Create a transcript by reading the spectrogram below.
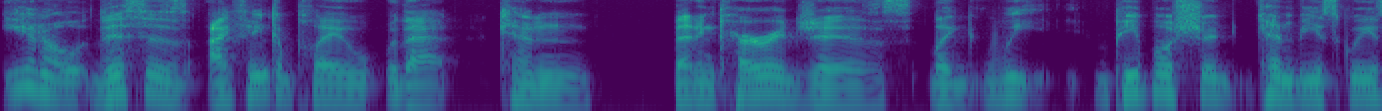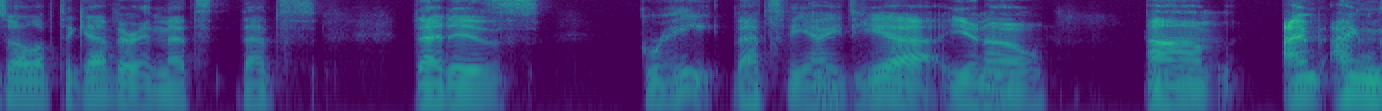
you know this is i think a play that can that encourages like we people should can be squeezed all up together and that's that's that is great. That's the idea you know? Um i'm i'm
